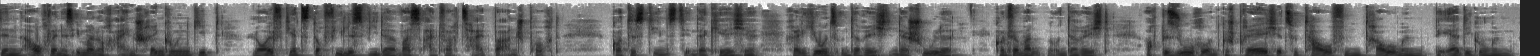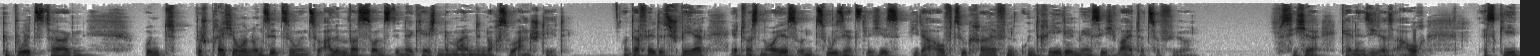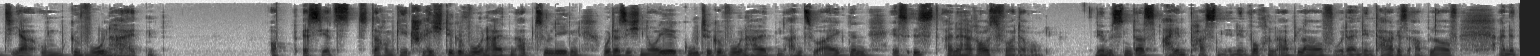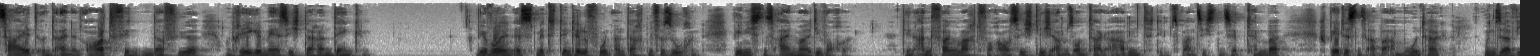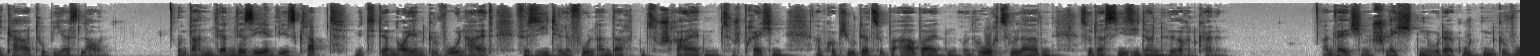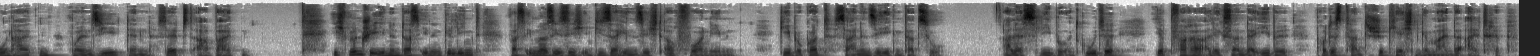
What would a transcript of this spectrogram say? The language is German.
Denn auch wenn es immer noch Einschränkungen gibt, läuft jetzt doch vieles wieder, was einfach Zeit beansprucht. Gottesdienste in der Kirche, Religionsunterricht in der Schule, Konfirmandenunterricht, auch Besuche und Gespräche zu Taufen, Trauungen, Beerdigungen, Geburtstagen und Besprechungen und Sitzungen zu allem, was sonst in der Kirchengemeinde noch so ansteht. Und da fällt es schwer, etwas Neues und Zusätzliches wieder aufzugreifen und regelmäßig weiterzuführen. Sicher kennen Sie das auch. Es geht ja um Gewohnheiten. Ob es jetzt darum geht, schlechte Gewohnheiten abzulegen oder sich neue, gute Gewohnheiten anzueignen, es ist eine Herausforderung. Wir müssen das einpassen in den Wochenablauf oder in den Tagesablauf, eine Zeit und einen Ort finden dafür und regelmäßig daran denken. Wir wollen es mit den Telefonandachten versuchen, wenigstens einmal die Woche. Den Anfang macht voraussichtlich am Sonntagabend, dem 20. September, spätestens aber am Montag, unser Vikar Tobias Laun. Und dann werden wir sehen, wie es klappt mit der neuen Gewohnheit, für Sie Telefonandachten zu schreiben, zu sprechen, am Computer zu bearbeiten und hochzuladen, sodass Sie sie dann hören können. An welchen schlechten oder guten Gewohnheiten wollen Sie denn selbst arbeiten? Ich wünsche Ihnen, dass Ihnen gelingt, was immer Sie sich in dieser Hinsicht auch vornehmen. Gebe Gott seinen Segen dazu. Alles Liebe und Gute, Ihr Pfarrer Alexander Ebel, Protestantische Kirchengemeinde Altrip.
